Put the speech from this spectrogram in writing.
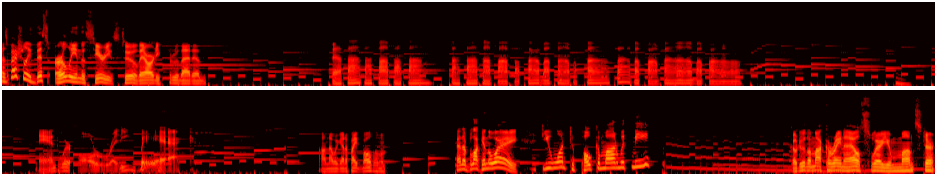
especially this early in the series too, they already threw that in. And we're already back. Oh, now we gotta fight both of them. And they're blocking the way. Do you want to Pokemon with me? Go do the Macarena elsewhere, you monster.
